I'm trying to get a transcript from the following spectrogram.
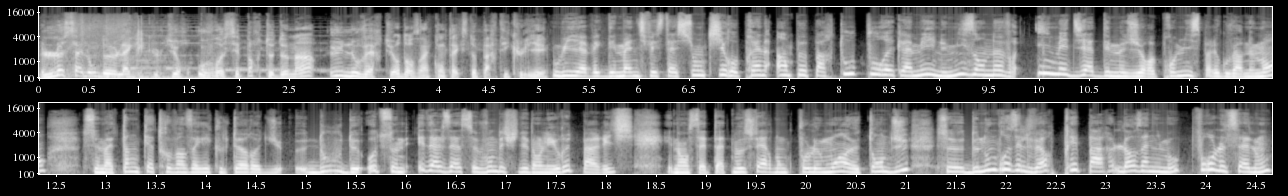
Le salon de l'agriculture ouvre ses portes demain. Une ouverture dans un contexte particulier. Oui, avec des manifestations qui reprennent un peu partout pour réclamer une mise en œuvre immédiate des mesures promises par le gouvernement. Ce matin, 80 agriculteurs du Doubs, de Haute-Saône et d'Alsace vont défiler dans les rues de Paris. Et dans cette atmosphère donc pour le moins euh, tendue, de nombreux éleveurs préparent leurs animaux pour le salon.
